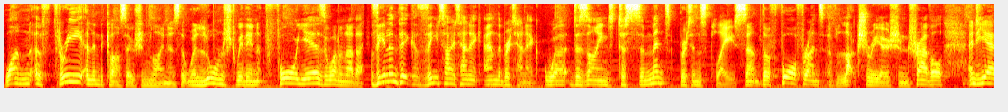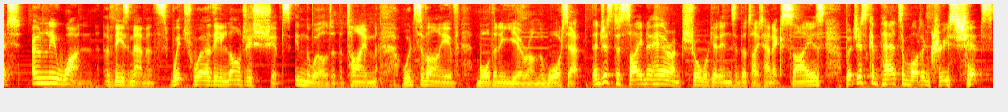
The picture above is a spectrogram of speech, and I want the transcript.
one of three Olympic class ocean liners that were launched within four years of one another. The Olympic, the Titanic, and the Britannic were designed to cement Britain's place at the forefront of luxury ocean travel, and yet only one of these mammoths, which were the largest ships in the world at the time, would survive more than a year on the water. And just a side note here, I'm sure we'll get into the Titanic's size, but just compared to modern cruise ships,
